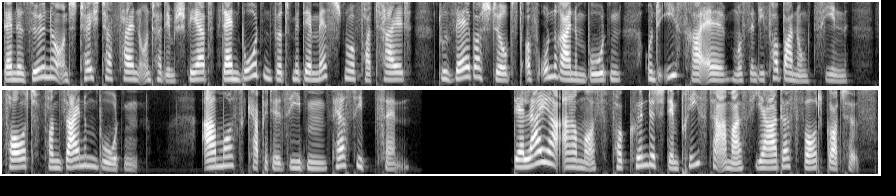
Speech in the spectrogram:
deine Söhne und Töchter fallen unter dem Schwert, dein Boden wird mit der Messschnur verteilt, du selber stirbst auf unreinem Boden, und Israel muss in die Verbannung ziehen, fort von seinem Boden. Amos Kapitel 7, Vers 17 Der Laie Amos verkündet dem Priester Amasja das Wort Gottes.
